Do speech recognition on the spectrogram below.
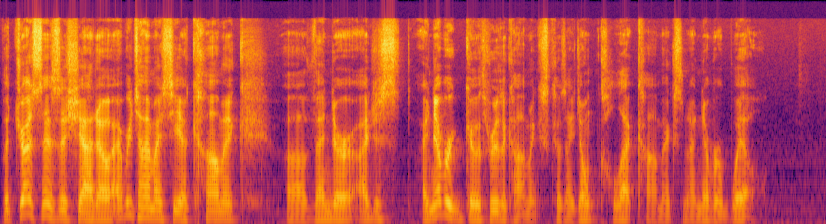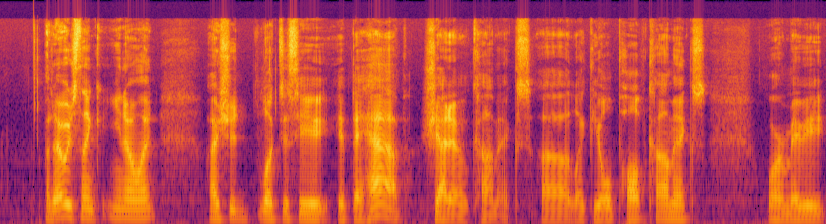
But dressed as a shadow, every time I see a comic uh, vendor, I just, I never go through the comics because I don't collect comics and I never will. But I always think, you know what? I should look to see if they have shadow comics, uh, like the old pulp comics, or maybe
